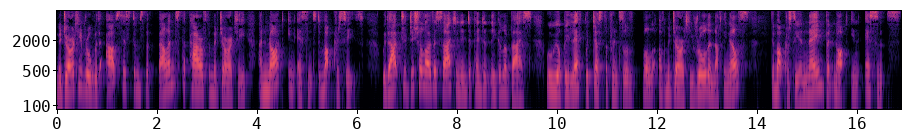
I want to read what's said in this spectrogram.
Majority rule without systems that balance the power of the majority are not, in essence, democracies. Without judicial oversight and independent legal advice, we will be left with just the principle of majority rule and nothing else. Democracy in name, but not in essence.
